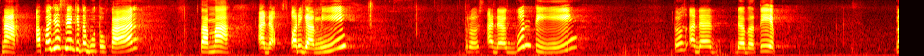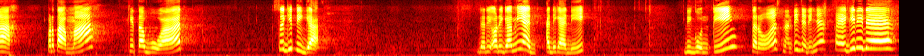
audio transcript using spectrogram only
Nah, apa aja sih yang kita butuhkan? Pertama, ada origami, terus ada gunting, Terus ada double tip. Nah, pertama kita buat segitiga. Dari origami ya adik-adik, digunting, terus nanti jadinya kayak gini deh.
